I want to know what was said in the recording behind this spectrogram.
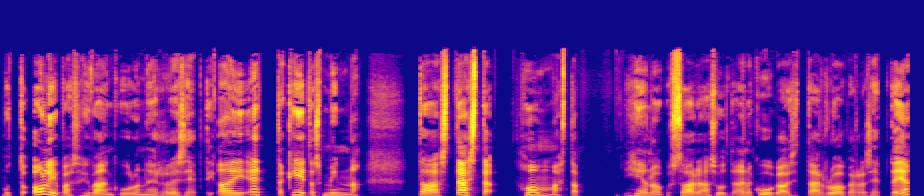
Mutta olipas hyvän kuulonen resepti. Ai että, kiitos Minna taas tästä hommasta hienoa, kun saadaan sulta aina kuukausittain ruokareseptejä.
